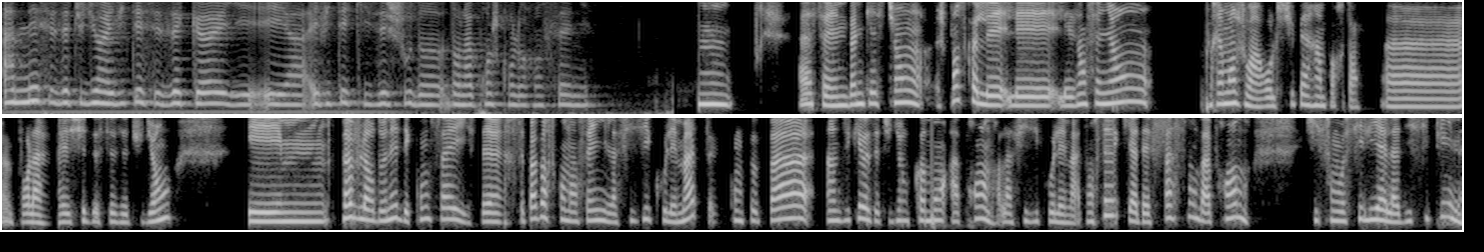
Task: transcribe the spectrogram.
amener ces étudiants à éviter ces écueils et, à éviter qu'ils échouent dans, la branche qu'on leur enseigne? Mmh. ah, C'est une bonne question. Je pense que les, enseignants vraiment jouent un rôle super important euh, pour la réussite de ces étudiants. Et mmh, peuvent leur donner des conseils. C'est-à-dire, c'est pas parce qu'on enseigne la physique ou les maths qu'on peut pas indiquer aux étudiants comment apprendre la physique ou les maths. On sait qu'il y a des façons d'apprendre qui sont aussi liées à la discipline.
